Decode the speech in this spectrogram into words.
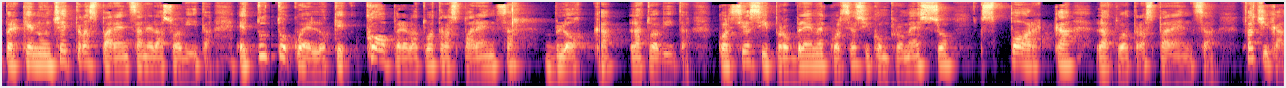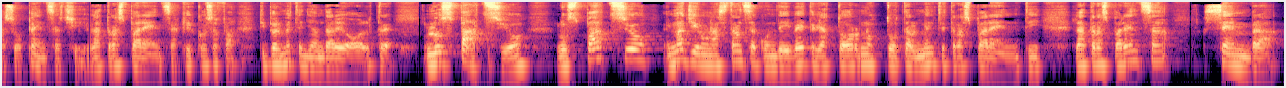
perché non c'è trasparenza nella sua vita e tutto quello che copre la tua trasparenza blocca la tua vita. Qualsiasi problema e qualsiasi compromesso sporca la tua trasparenza. Facci caso, pensaci, la trasparenza che cosa fa? Ti permette di andare oltre. Lo spazio, lo spazio, una stanza con dei vetri attorno totalmente trasparenti. La trasparenza sembra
